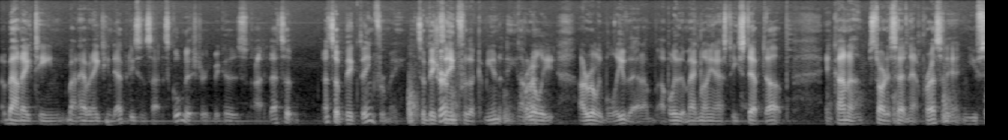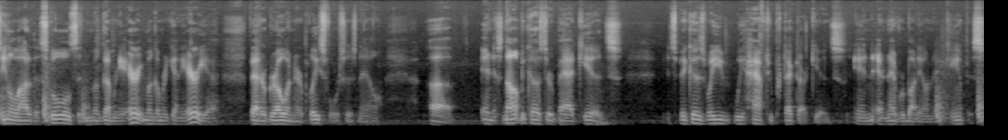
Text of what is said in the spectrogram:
about 18 about having 18 deputies inside the school district because I, that's a that's a big thing for me. It's a big Sure. thing for the community. I Right. really I really believe that. I, I believe that Magnolia ISD stepped up and kind of started setting that precedent. And you've seen a lot of the schools in Montgomery area, Montgomery County area, that are growing their police forces now. Uh, and it's not because they're bad kids. It's because we, we have to protect our kids and, and everybody on that campus.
